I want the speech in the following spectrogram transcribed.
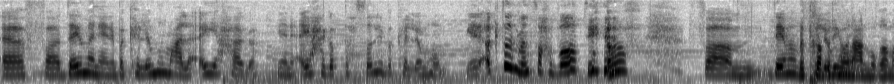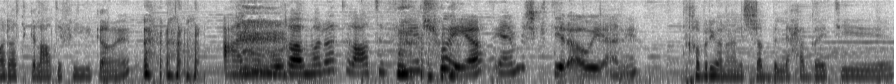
آه، فدايما يعني بكلمهم على أي حاجة. يعني أي حاجة بتحصل لي بكلمهم. يعني أكثر من صحباتي. فدايما بتخبريهم عن مغامراتك العاطفية كمان. عن المغامرات العاطفية شوية. يعني مش كتير قوي يعني. تخبريهم عن الشاب اللي حبيتيه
